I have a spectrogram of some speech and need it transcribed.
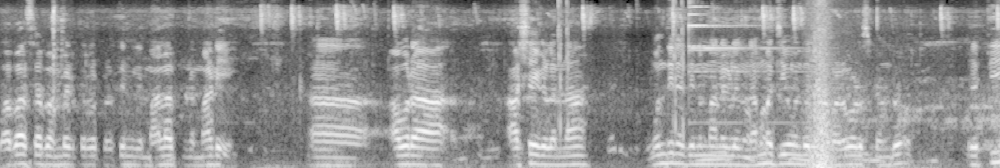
ಬಾಬಾ ಸಾಹೇಬ್ ಅಂಬೇಡ್ಕರ್ ಅವರ ಪ್ರತಿಮೆಗೆ ಮಾಲಾರ್ಪಣೆ ಮಾಡಿ ಅವರ ಆಶಯಗಳನ್ನು ಮುಂದಿನ ದಿನಮಾನಗಳಲ್ಲಿ ನಮ್ಮ ಜೀವನದಲ್ಲಿ ಅಳವಡಿಸ್ಕೊಂಡು ಪ್ರತಿ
